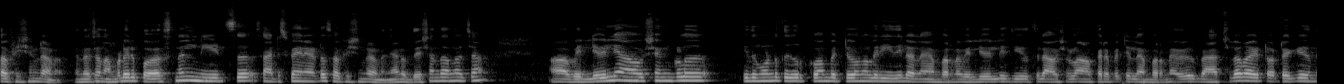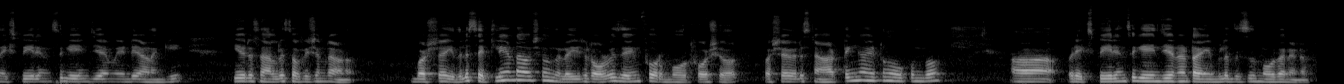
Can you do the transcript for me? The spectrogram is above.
സഫീഷ്യന്റ് ആണ്. എന്ന് വെച്ചാൽ നമ്മുടെ ഒരു പേഴ്സണൽ നീഡ്സ് സാറ്റിസ്ഫൈ ചെയ്യാനായിട്ട് സഫീഷ്യന്റ് ആണ്. ഞാൻ ഉദ്ദേശം എന്താണെന്ന് വെച്ചാൽ വലിയ വലിയ ആവശ്യങ്ങൾ ഇതുകൊണ്ട് തീർക്കുവാൻ പറ്റുമോ എന്നുള്ള രീതിയിലല്ല ഞാൻ പറഞ്ഞത്. വലിയ വലിയ ജീവിതത്തിൽ ആവശ്യമുള്ള ആൾക്കാരെ പറ്റിയല്ല ഞാൻ പറഞ്ഞത്. ഒരു ബാച്ചിലറായിട്ട് ഒറ്റയ്ക്ക് എക്സ്പീരിയൻസ് ഗെയിൻ ചെയ്യാൻ വേണ്ടിയാണെങ്കിൽ ഈ ഒരു സാലറി സഫീഷ്യന്റ് ആണ്. പക്ഷേ ഇതിൽ സെറ്റിൽ ചെയ്യേണ്ട ആവശ്യമൊന്നുമില്ല. You should always aim for more for sure പക്ഷേ ഒരു സ്റ്റാർട്ടിംഗ് ആയിട്ട് നോക്കുമ്പോൾ ഒരു എക്സ്പീരിയൻസ് ഗെയിൻ ചെയ്യുന്ന ടൈമിൽ this is more than enough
